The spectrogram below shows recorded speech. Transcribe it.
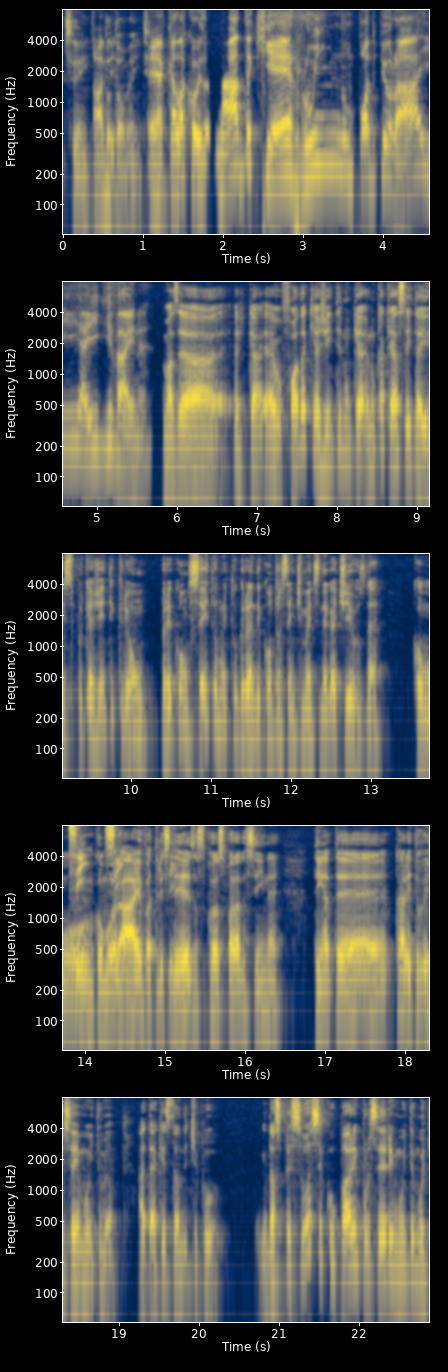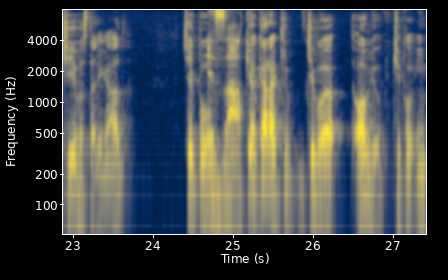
Sim, sabe? totalmente. É aquela coisa, nada que é ruim não pode piorar e aí que vai, né? Mas é, é, é o foda que a gente não quer, nunca quer aceitar isso porque a gente criou um preconceito muito grande contra sentimentos negativos, né? como, Sim, como sim, raiva, sim. tristeza, essas coisas paradas assim, né? Tem até. Cara, e tu vê isso aí muito, meu. Até a questão de, tipo, das pessoas se culparem por serem muito emotivas, tá ligado? Tipo, que, Exato. cara, que, tipo, é óbvio, tipo, em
